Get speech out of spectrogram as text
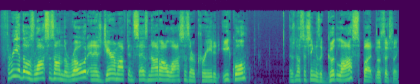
three of those losses on the road, and as Jarom often says, not all losses are created equal. There's no such thing as a good loss, but No such thing.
